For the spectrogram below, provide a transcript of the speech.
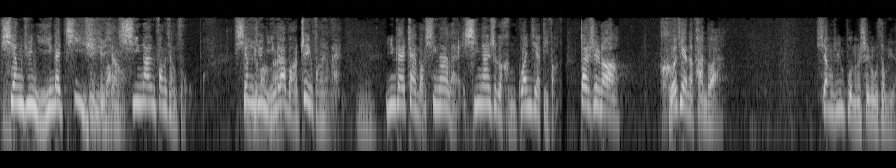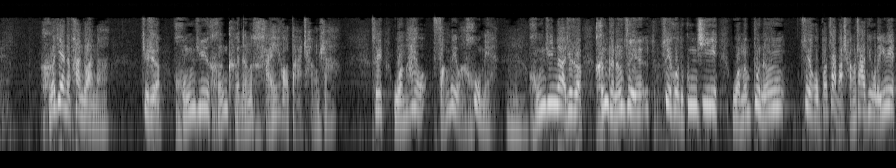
湘军你应该继续往新安方向走，湘军你应该往这个方向来，嗯，应该站到新安来，新安是个很关键的地方。但是呢，何健的判断，湘军不能深入这么远。何健的判断呢，就是红军很可能还要打长沙。所以我们还要防备往后面。嗯，红军呢，就是说很可能最最后的攻击，我们不能最后不再把长沙丢了，因为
